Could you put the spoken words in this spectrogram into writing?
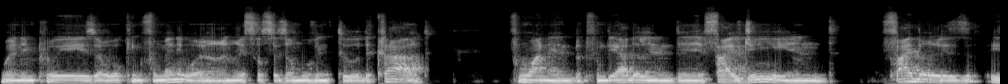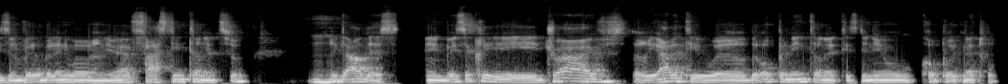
when employees are working from anywhere and resources are moving to the cloud from one end, but from the other end, the 5G and fiber is, is available anywhere and you have fast internet. So, mm-hmm. regardless, it basically drives a reality where the open internet is the new corporate network.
